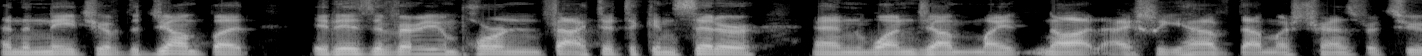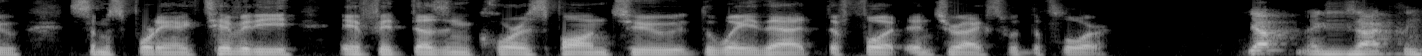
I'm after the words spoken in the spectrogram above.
and the nature of the jump but it is a very important factor to consider and one jump might not actually have that much transfer to some sporting activity if it doesn't correspond to the way that the foot interacts with the floor Yep, exactly.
